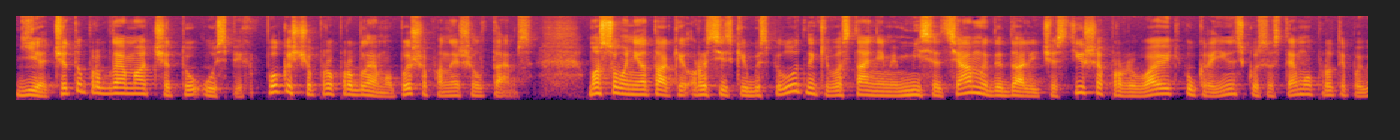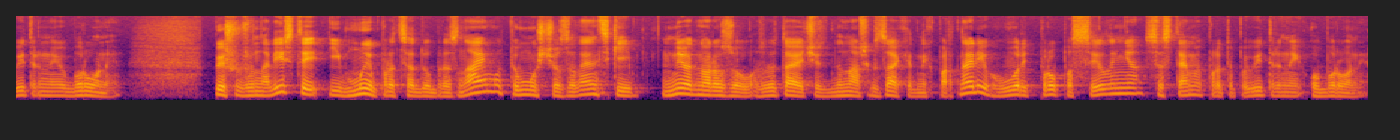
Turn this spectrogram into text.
є чи то проблема, чи то успіх. Поки що про проблему пише Financial Times. Масовані атаки російських безпілотників останніми місяцями дедалі частіше проривають українську систему протиповітряної оборони пишуть журналісти, і ми про це добре знаємо, тому що Зеленський неодноразово, звертаючись до наших західних партнерів, говорить про посилення системи протиповітряної оборони.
